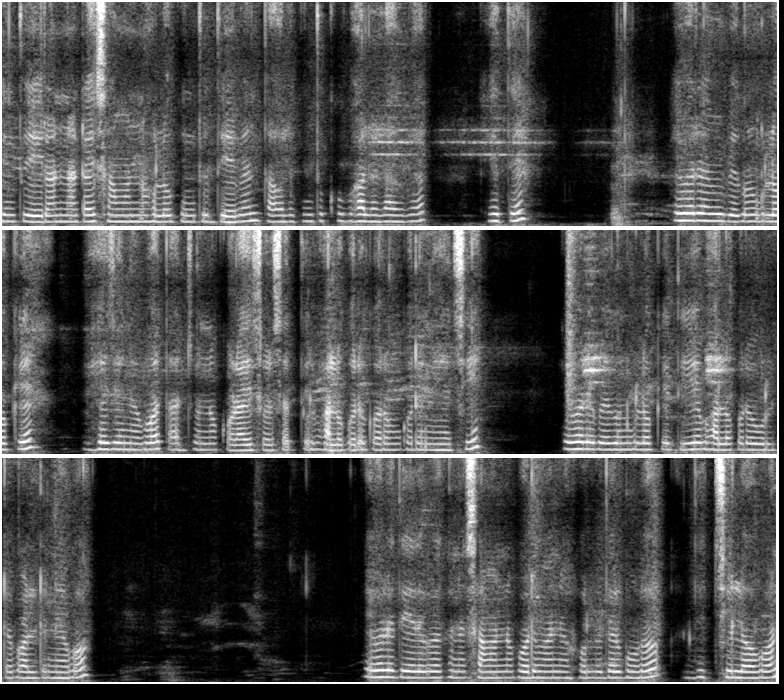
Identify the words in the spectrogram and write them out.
কিন্তু এই রান্নাটায় সামান্য হলেও কিন্তু দেবেন, তাহলে কিন্তু খুব ভালো লাগবে খেতে। এবারে আমি বেগুনগুলোকে ভেজে নেব, তার জন্য কড়াই সরষের তেল ভালো করে গরম করে নিয়েছি। এবারে বেগুনগুলোকে দিয়ে ভালো করে উল্টে পাল্টে নেব। এবারে দিয়ে দেবো এখানে সামান্য পরিমাণে হলুদের গুঁড়ো দিচ্ছি লবণ।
